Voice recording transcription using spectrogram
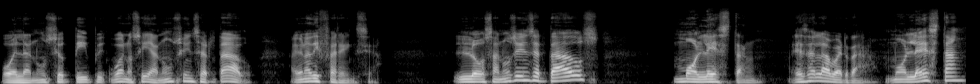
o el anuncio típico, bueno, sí, anuncio insertado. Hay una diferencia. Los anuncios insertados molestan, esa es la verdad. Molestan,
